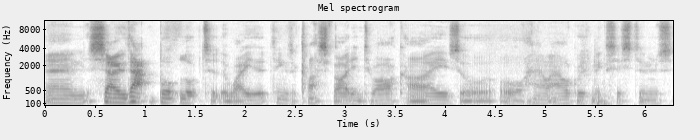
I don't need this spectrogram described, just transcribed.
Um, so that book looked at the way that things are classified into archives or, or how algorithmic systems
